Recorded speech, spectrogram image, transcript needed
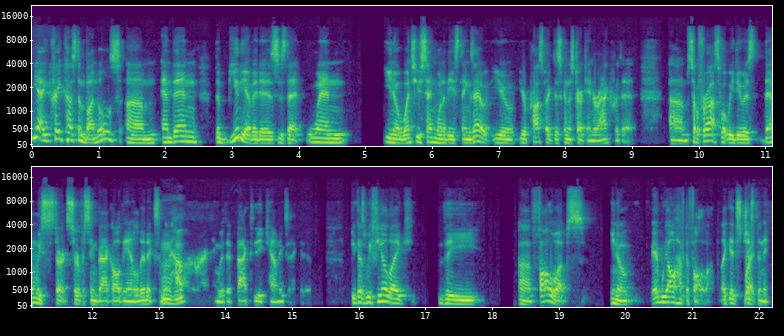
Yeah, you create custom bundles, um, and then the beauty of it is is that when you know once you send one of these things out, you your prospect is going to start to interact with it. Um, so for us, what we do is then we start surfacing back all the analytics about mm-hmm. how they're interacting with it back to the account executive, because we feel like the uh, follow ups, you know, we all have to follow up. Like it's just right. the nature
